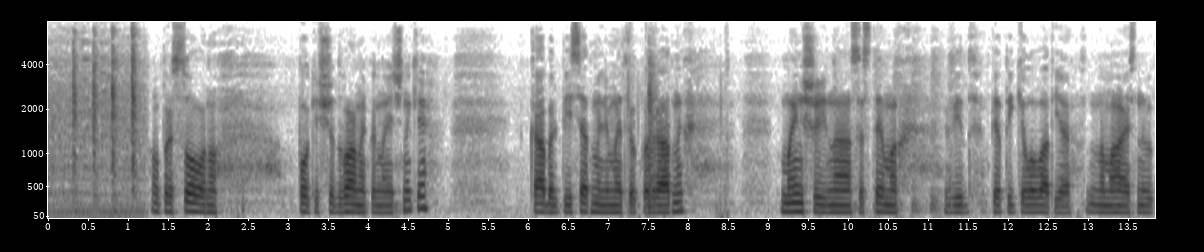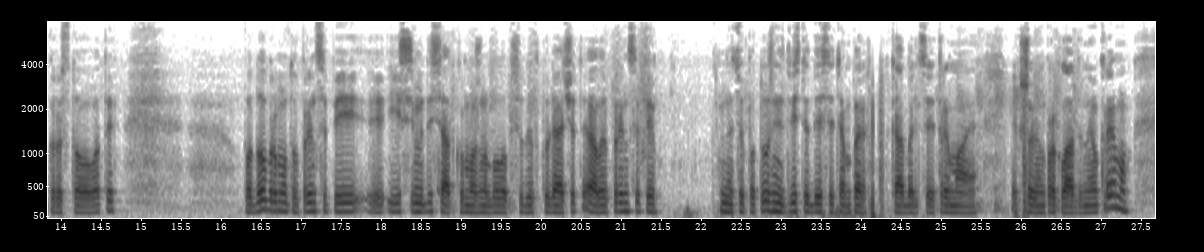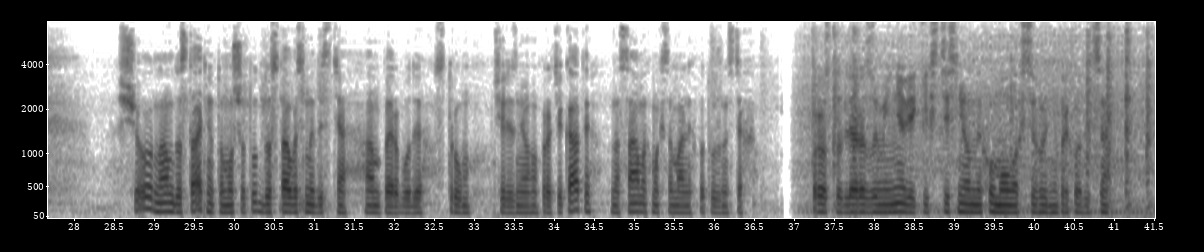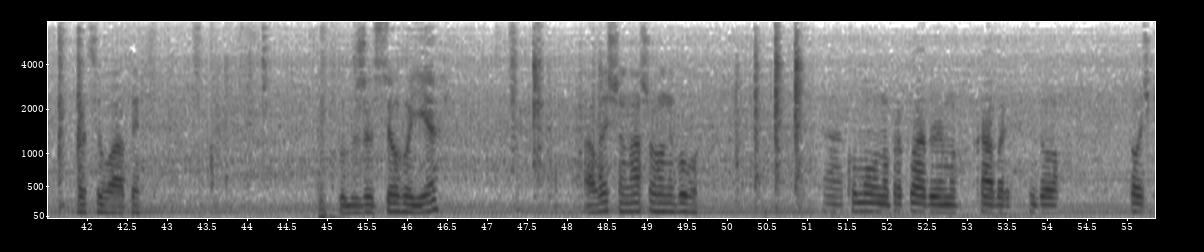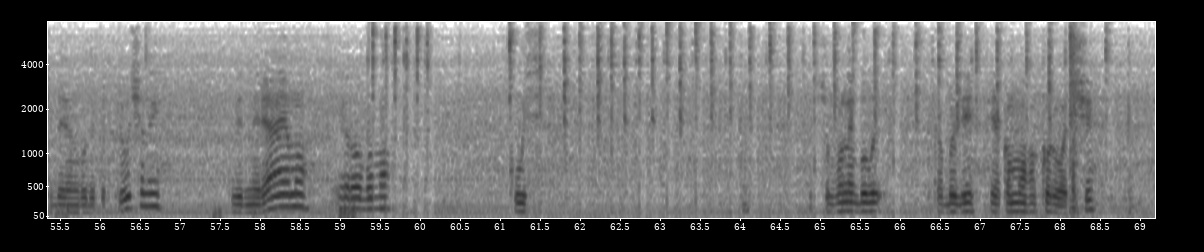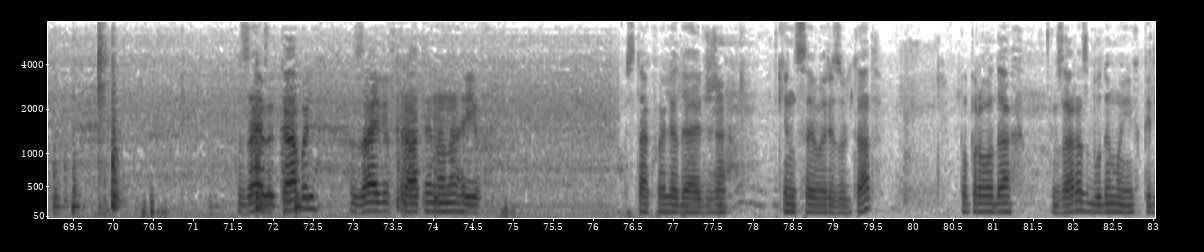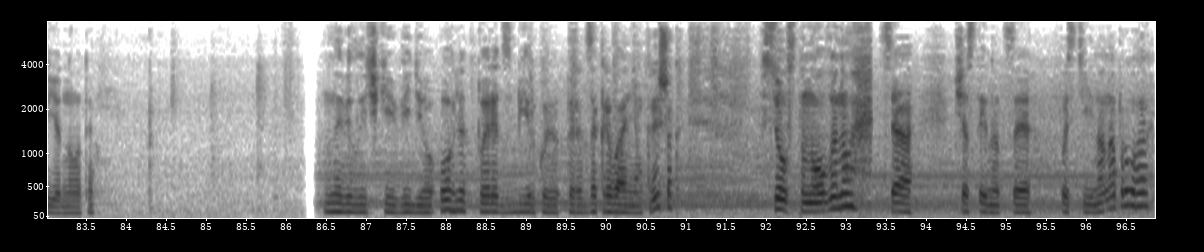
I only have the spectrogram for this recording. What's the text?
Опресовано поки що два наконечники. Кабель 50 мм квадратних. Менший на системах від 5 кВт я намагаюся не використовувати. По-доброму, то в принципі і 70-ку можна було б сюди втулячити, але в принципі на цю потужність 210 А кабель цей тримає, якщо він прокладений окремо. Що нам достатньо, тому що тут до 180 А буде струм через нього протікати на самих максимальних потужностях. Просто для розуміння, в яких стіснених умовах сьогодні приходиться працювати. Тут вже всього є, але ще нашого не було. Так, Умовно прокладуємо кабель до точки, де він буде підключений. Відміряємо і робимо кусь, щоб вони були кабелі якомога коротші. Зайвий кабель, зайві втрати на нагрів. Ось так виглядає вже кінцевий результат по проводах. Зараз будемо їх під'єднувати. Невеличкий відеоогляд перед збіркою, перед закриванням кришок. Все встановлено. Ця частина це постійна напруга.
